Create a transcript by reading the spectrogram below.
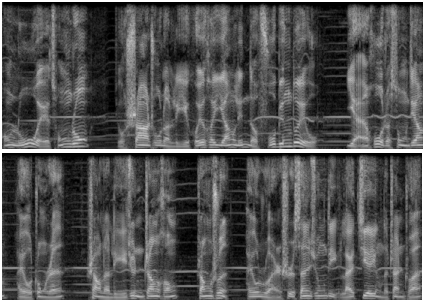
从芦苇丛中就杀出了李逵和杨林的伏兵队伍，掩护着宋江还有众人上了李俊、张衡、张顺还有阮氏三兄弟来接应的战船，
